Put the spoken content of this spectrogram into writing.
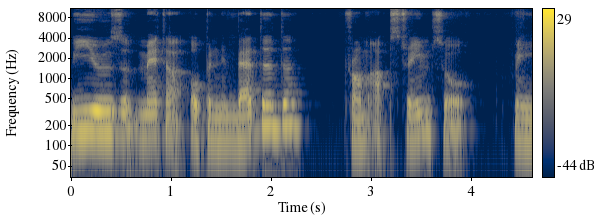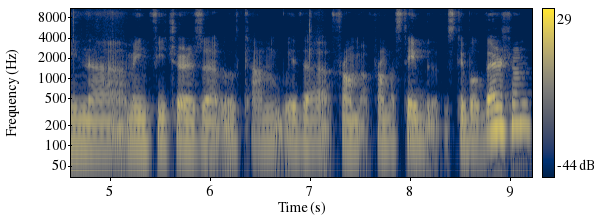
We use meta open embedded from upstream. So main uh, main features will come with from from a stable stable version.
